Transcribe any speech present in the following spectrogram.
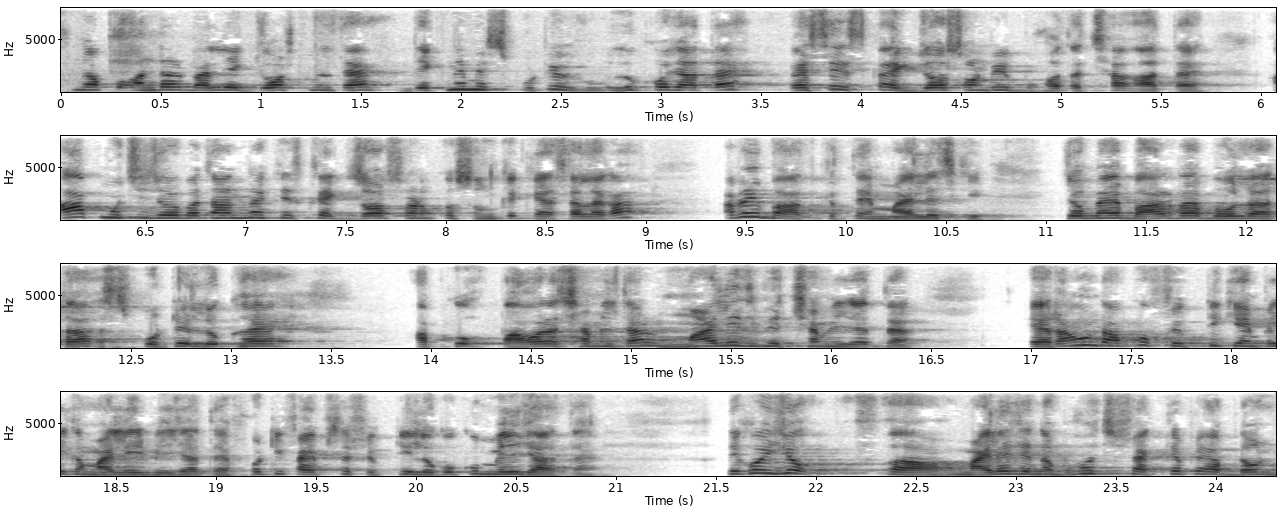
इसमें आपको अंडर बैले एग्जॉस्ट मिलता है। देखने में स्पोर्टिव लुक हो जाता है। वैसे इसका एग्जॉस्ट साउंड भी बहुत अच्छा आता है। आप मुझे जो बताना कि इसका एग्जॉस्ट साउंड को सुन के कैसा लगा। अभी बात करते हैं माइलेज की। जो मैं बार बार बोल रहा था स्पोर्टिव लुक है, आपको पावर अच्छा मिलता है और माइलेज भी अच्छा मिल जाता है। अराउंड आपको 50 के का माइलेज मिल जाता है। 45 से 50 लोगों को मिल जाता है। देखो ये जो माइलेज है ना, बहुत से फैक्टर पे अप डाउन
